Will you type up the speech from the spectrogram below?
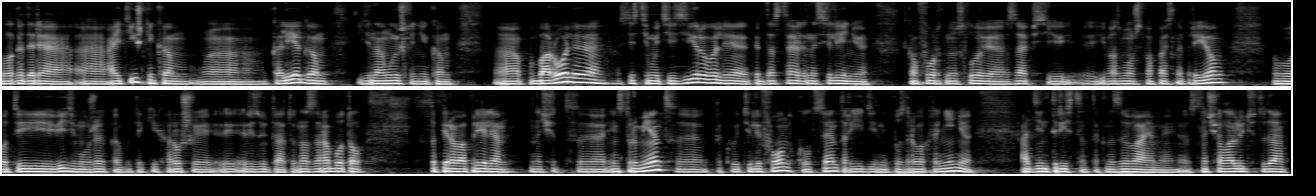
благодаря айтишникам, коллегам, единомышленникам, побороли, систематизировали, предоставили населению комфортные условия записи и возможность попасть на прием. Вот, и видим уже как бы такие хорошие э, результаты. У нас заработал с 1 апреля значит, э, инструмент, э, такой телефон, колл-центр единый по здравоохранению, 1300 так называемый. Сначала люди туда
